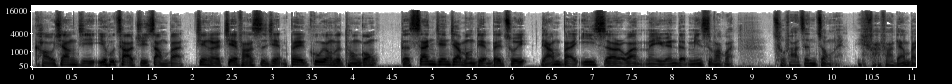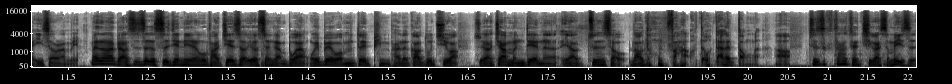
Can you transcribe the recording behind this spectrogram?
烤箱及油炸区上班，进而揭发事件。被雇佣的童工的三间加盟店被处以两百一十二万美元的民事罚款，处罚真重哎！一罚罚两百一十二万美元。麦当劳表示，这个事件令人无法接受，又深感不安，违背我们对品牌的高度期望。所以要加盟店呢，要遵守劳动法。我大概懂了啊，就是他很奇怪什么意思？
